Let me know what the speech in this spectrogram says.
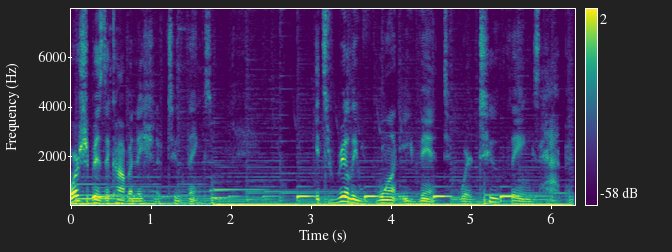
Worship is a combination of two things. It's really one event where two things happen.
